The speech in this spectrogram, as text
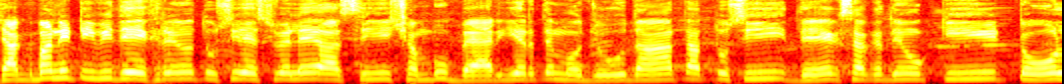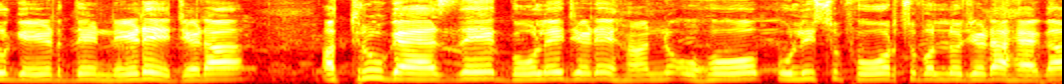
ਜਗਬਾਨੀ ਟੀਵੀ ਦੇਖ ਰਹੇ ਹੋ ਤੁਸੀਂ ਇਸ ਵੇਲੇ ਅਸੀਂ ਸ਼ੰਭੂ ਬੈਰੀਅਰ ਤੇ ਮੌਜੂਦ ਹਾਂ ਤਾਂ ਤੁਸੀਂ ਦੇਖ ਸਕਦੇ ਹੋ ਕਿ ਟੋਲ ਗੇਟ ਦੇ ਨੇੜੇ ਜਿਹੜਾ ਅਥਰੂ ਗੈਸ ਦੇ ਗੋਲੇ ਜਿਹੜੇ ਹਨ ਉਹ ਪੁਲਿਸ ਫੋਰਸ ਵੱਲੋਂ ਜਿਹੜਾ ਹੈਗਾ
